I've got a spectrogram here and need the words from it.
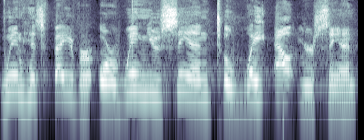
win His favor, or when you sin, to wait out your sin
